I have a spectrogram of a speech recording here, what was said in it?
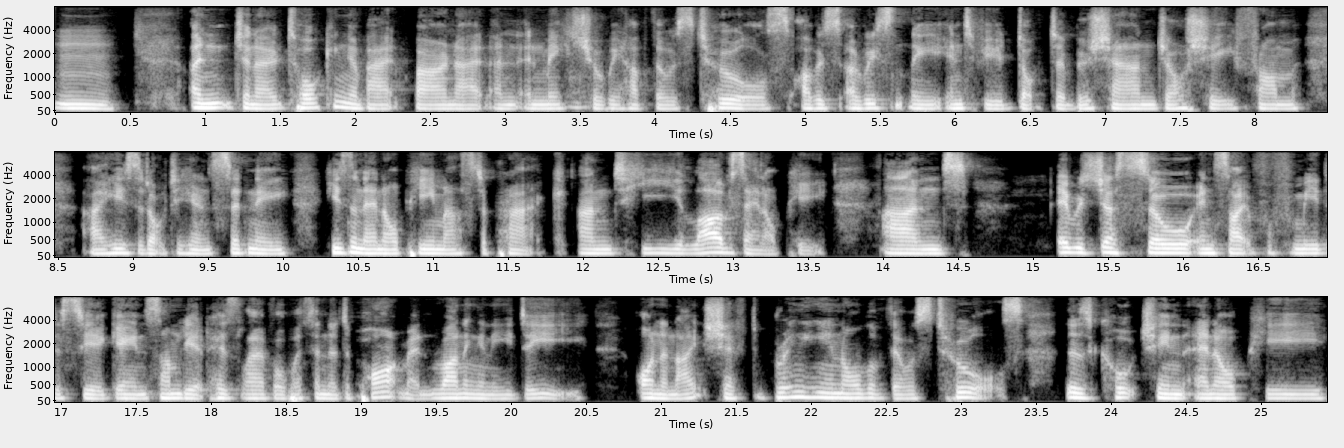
mm. And you know, talking about burnout and, and making sure we have those tools. I was I recently interviewed Dr. Bhushan Joshi from uh, he's a doctor here in Sydney. He's an NLP master prac, and he loves NLP and it was just so insightful for me to see again somebody at his level within a department running an ED on a night shift, bringing in all of those tools, those coaching, NLP,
